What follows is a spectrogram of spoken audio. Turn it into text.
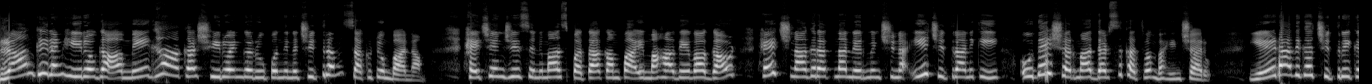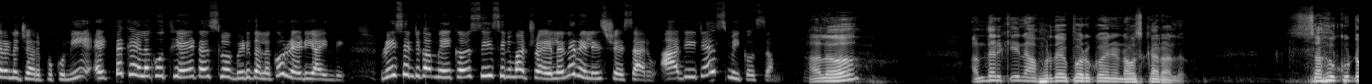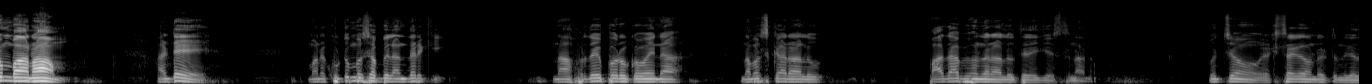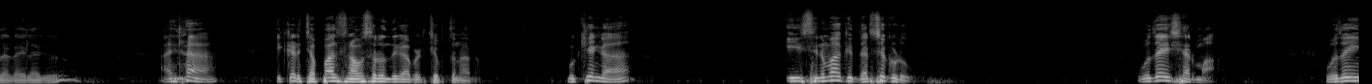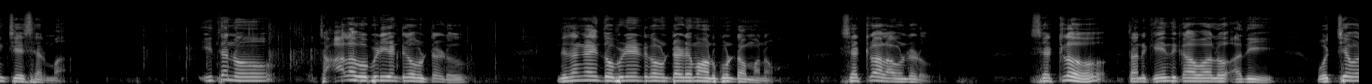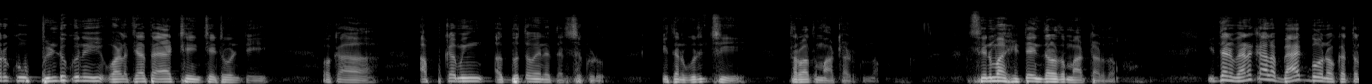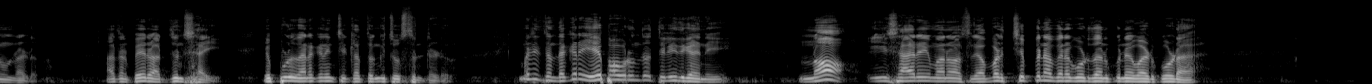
రామ్ కిరణ్ హీరోగా మేఘ ఆకాష్ హీరోయిన్గా రూపొందిన చిత్రం సకుటుంబానం. హెచ్ఎన్జి సినిమాస్ పతాకంపై మహాదేవ గౌడ్ హెచ్ నాగరత్న నిర్మించిన ఈ చిత్రానికి ఉదయ్ శర్మ దర్శకత్వం వహించారు. ఏడాదిగా చిత్రీకరణ జరుపుకుని ఎట్టకేలకు థియేటర్స్లో విడుదలకు రెడీ అయింది. రీసెంట్గా మేకర్స్ ఈ సినిమా ట్రైలర్ని రిలీజ్ చేశారు. ఆ డీటెయిల్స్ మీకోసం. హలో. అందరికీ నా హృదయపూర్వకమైన నమస్కారాలు. సహకుటుంబానాం. అంటే మన కుటుంబ సభ్యులందరికీ నా హృదయపూర్వకమైన నమస్కారాలు పాదాభివందనాలు తెలియజేస్తున్నాను. కొంచెం ఎక్స్ట్రాగా ఉన్నట్టుంది కదా డైలాగు. అయినా ఇక్కడ చెప్పాల్సిన అవసరం ఉంది కాబట్టి చెప్తున్నాను. ముఖ్యంగా ఈ సినిమాకి దర్శకుడు ఉదయ్ శర్మ ఉదయించే శర్మ. ఇతను చాలా ఒబిడియంట్గా ఉంటాడు. నిజంగా ఇంత ఒబిడియంట్గా ఉంటాడేమో అనుకుంటాం మనం. సెట్లో అలా ఉండడు. సెట్లో తనకి ఏంది కావాలో అది వచ్చే వరకు పిండుకుని వాళ్ళ చేత యాక్ట్ చేయించేటువంటి ఒక అప్కమింగ్ అద్భుతమైన దర్శకుడు. ఇతని గురించి తర్వాత మాట్లాడుకుందాం. సినిమా హిట్ అయిన తర్వాత మాట్లాడదాం. ఇతని వెనకాల బ్యాక్ బోన్ ఒక అతను ఉన్నాడు. అతని పేరు అర్జున్ సాయి. ఎప్పుడు వెనక నుంచి ఇట్లా తొంగి చూస్తుంటాడు. మరి ఇతని దగ్గర ఏ పవర్ ఉందో తెలియదు కానీ నో. ఈసారి మనం అసలు ఎవరు చెప్పినా వినకూడదు అనుకునేవాడు కూడా.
